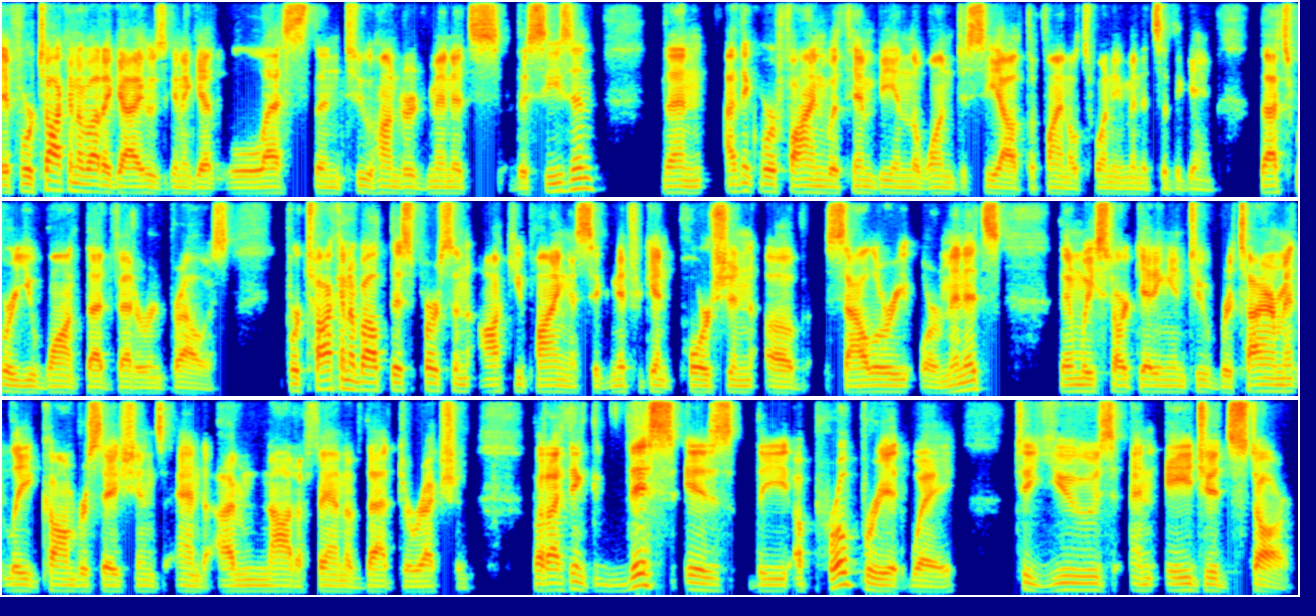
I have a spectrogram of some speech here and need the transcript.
If we're talking about a guy who's going to get less than 200 minutes this season, then I think we're fine with him being the one to see out the final 20 minutes of the game. That's where you want that veteran prowess. If we're talking about this person occupying a significant portion of salary or minutes, then we start getting into retirement league conversations. And I'm not a fan of that direction. But I think this is the appropriate way to use an aged star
